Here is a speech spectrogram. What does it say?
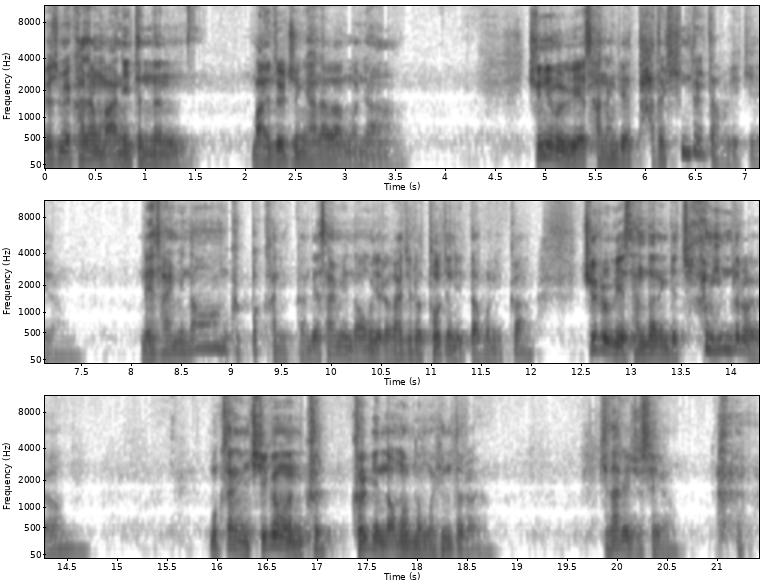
요즘에 가장 많이 듣는 말들 중에 하나가 뭐냐? 주님을 위해 사는 게 다들 힘들다고 얘기해요. 내 삶이 너무 극박하니까, 내 삶이 너무 여러 가지로 도전이 있다 보니까 주를 위해 산다는 게 참 힘들어요. 목사님, 지금은 그, 그러긴 너무너무 힘들어요. 기다려 주세요.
